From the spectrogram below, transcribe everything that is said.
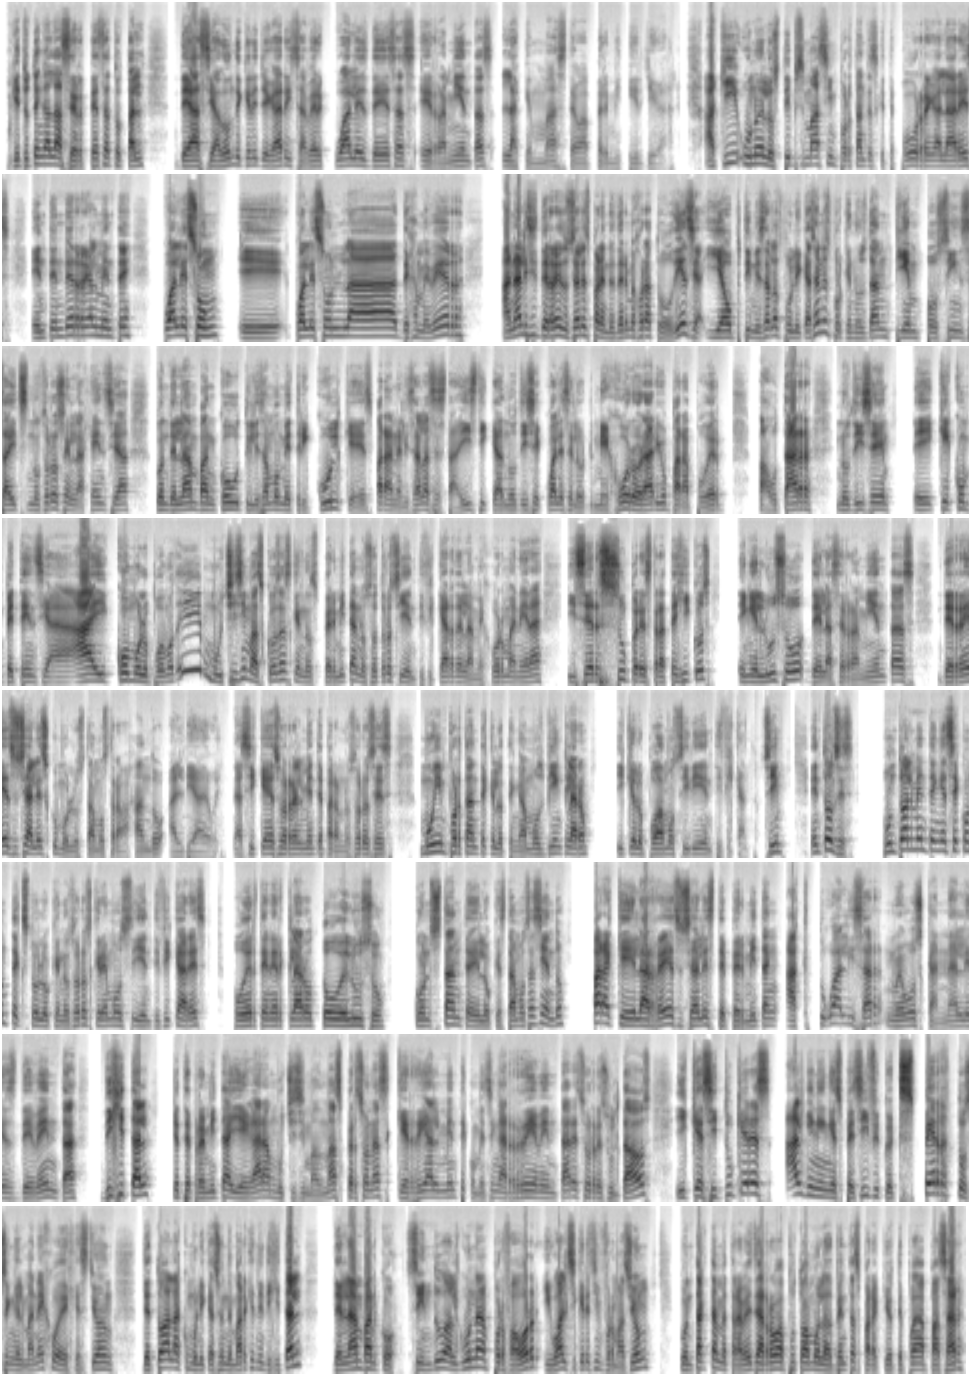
que tú tengas la certeza total de hacia dónde quieres llegar y saber cuál es de esas herramientas la que más te va a permitir llegar. Aquí uno de los tips más importantes que te puedo regalar es entender realmente cuáles son, eh, cuáles son la, déjame ver, análisis de redes sociales para entender mejor a tu audiencia y a optimizar las publicaciones porque nos dan tiempos, insights. Nosotros en la agencia con The Lamb Co utilizamos Metricool, que es para analizar las estadísticas, nos dice cuál es el mejor horario para poder pautar, nos dice eh, qué competencia hay, cómo lo podemos, y muchísimas cosas que nos permitan nosotros identificar de la mejor manera y ser súper estratégicos en el uso de las herramientas de redes sociales como lo estamos trabajando al día de hoy. Así que eso realmente para nosotros es muy importante que lo tengamos bien claro y que lo podamos ir identificando, ¿sí? Entonces, puntualmente en ese contexto, lo que nosotros queremos identificar es poder tener claro todo el uso constante de lo que estamos haciendo para que las redes sociales te permitan actualizar nuevos canales de venta digital que te permita llegar a muchísimas más personas que realmente comiencen a reventar esos resultados y que si tú quieres alguien en específico, expertos en el manejo de gestión de toda la comunicación de marketing digital, de Lambanco, sin duda alguna, por favor, igual si quieres información, contáctame a través de arroba puto amo las ventas para que yo te pueda pasar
